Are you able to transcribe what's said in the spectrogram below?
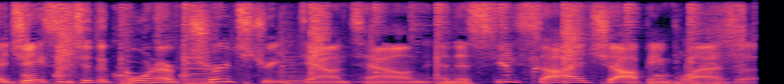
adjacent to the corner of Church Street downtown and the Seaside Shopping Plaza.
